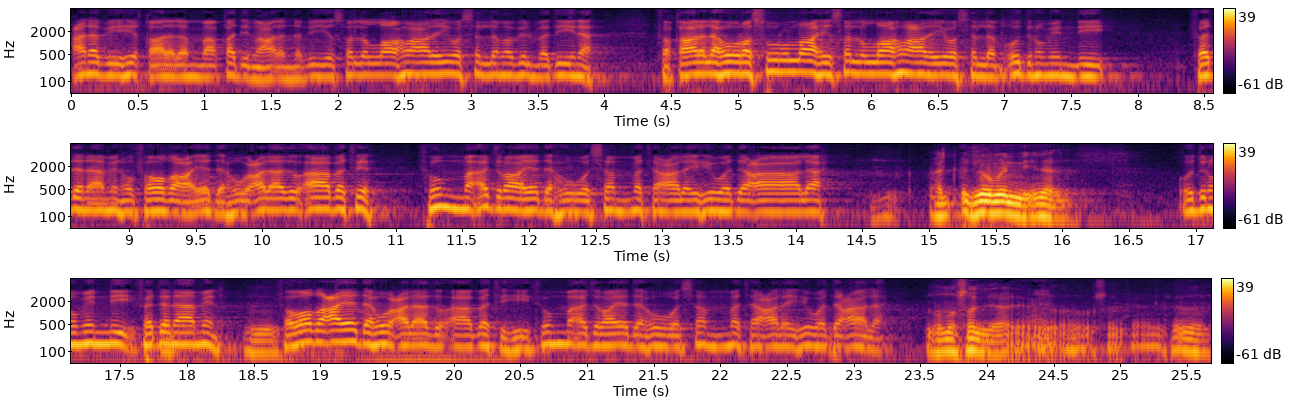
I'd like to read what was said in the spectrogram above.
عن أبيه قال لما قدم على النبي صلى الله عليه وسلم بالمدينة فقال له رسول الله صلى الله عليه وسلم أدن مني. فدنا منه فوضع يده على ذؤابته ثم أجرى يده وسمت عليه ودعا له. ادعو مني؟ نعم. أدن مني فدنا منه. فوضع يده على ذؤابته ثم أجرى يده وسمت عليه ودعا له. اللهم صل عليه اللهم صل عليه وسلم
